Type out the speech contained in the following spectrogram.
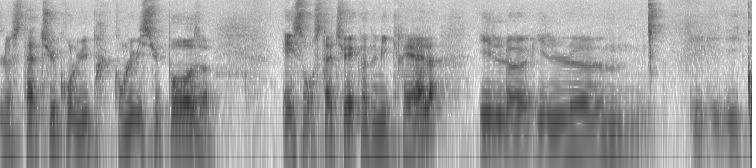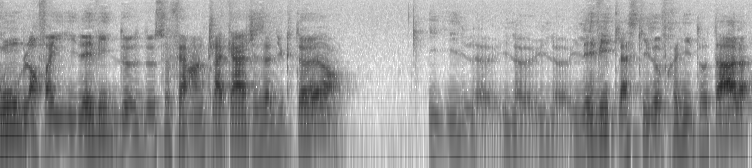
le statut qu'on lui, suppose et son statut économique réel. Il, il, il, comble, enfin il évite de, se faire un claquage des adducteurs, il, évite la schizophrénie totale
